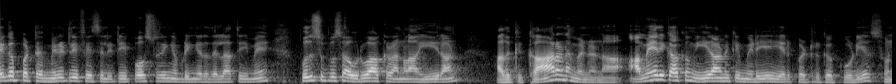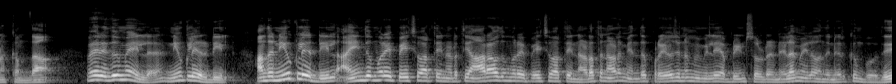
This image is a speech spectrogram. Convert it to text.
ஏகப்பட்ட மிலிட்ரி ஃபெசிலிட்டி போஸ்டரிங் அப்படிங்கிறது எல்லாத்தையுமே புதுசு புதுசாக உருவாக்குறாங்களாம் ஈரான்? அதுக்கு காரணம் என்னென்னா அமெரிக்காவுக்கும் ஈரானுக்கும் இடையே ஏற்பட்டிருக்கக்கூடிய சுணக்கம் தான் வேறு எதுவுமே இல்லை. நியூக்ளியர் டீல் அந்த நியூக்ளியர் டீல் ஐந்து முறை பேச்சுவார்த்தை நடத்தி ஆறாவது முறை பேச்சுவார்த்தை நடத்தினாலும் எந்த பிரயோஜனமும் இல்லை அப்படின்னு சொல்கிற நிலைமையில் வந்து நிற்கும்போது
